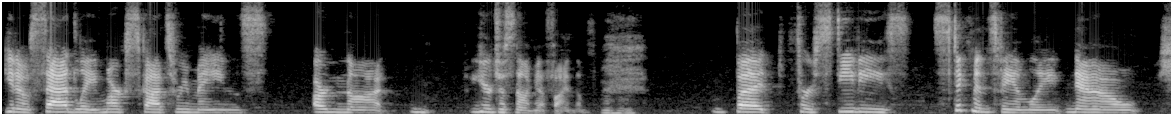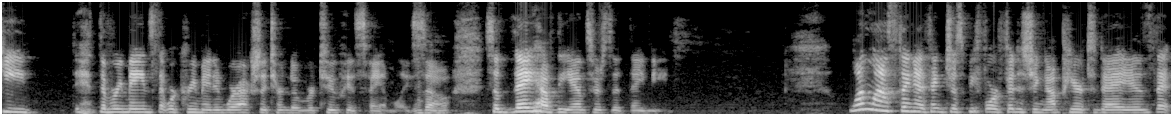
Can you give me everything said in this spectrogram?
you know, sadly, Mark Scott's remains are not, you're just not going to find them. Mm-hmm. But for Stevie Sickman's family, now he the remains that were cremated were actually turned over to his family. So Mhm. so they have the answers that they need. One last thing I think just before finishing up here today is that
